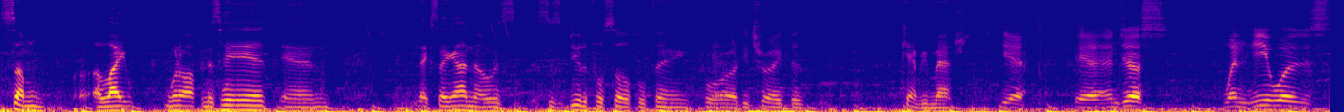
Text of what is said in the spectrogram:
some a light went off in his head, and next thing I know, it's, it's this beautiful, soulful thing for uh, Detroit that can't be matched. Yeah, yeah, and just when he was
